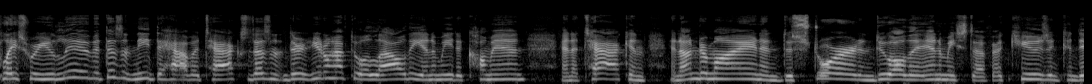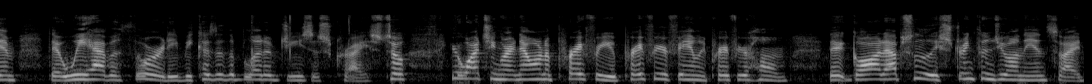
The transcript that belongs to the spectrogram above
place where you live, it doesn't need to have attacks. It doesn't there, you don't have to allow the enemy to come in and attack and, and undermine and destroy it and do all the enemy stuff, accuse and condemn. That we have authority because of the blood of Jesus Christ. So you're watching right now. I want to pray for you. Pray for your family. Pray for your home that God absolutely strengthens you on the inside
